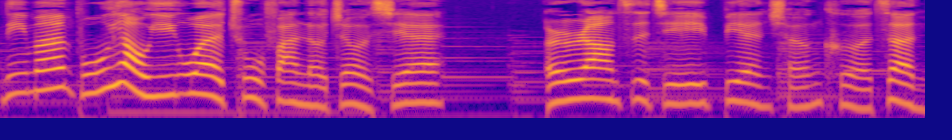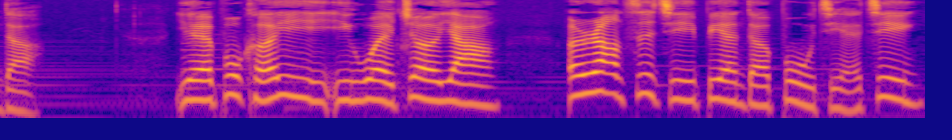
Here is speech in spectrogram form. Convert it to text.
你们不要因为触犯了这些，而让自己变成可憎的；也不可以因为这样而让自己变得不洁净，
